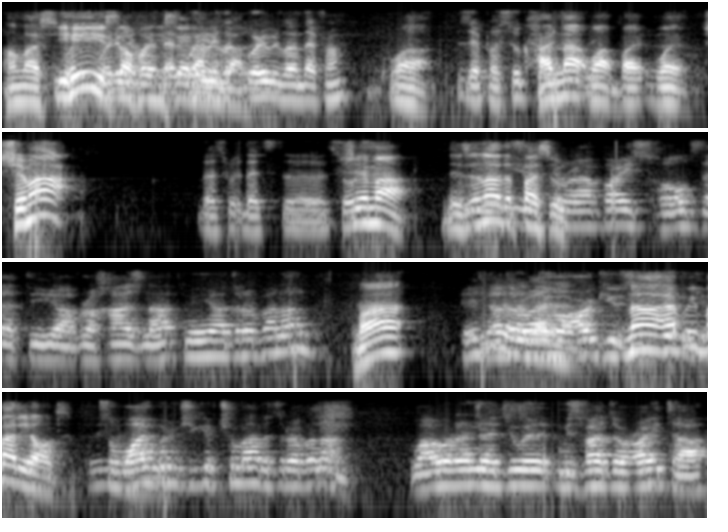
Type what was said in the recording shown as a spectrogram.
Unless you hear yourself when you that- say where do we learn- Amidah. Where do we learn that from? What? Is there pasuk? Hana, what? By, wait. Shema. That's where that's the source. Shema. There's another The Ashken pasuk. rabbi holds that the uh, bracha is not miyad rabbanan. What? The other rabbi who argues. No, everybody give holds. So why wouldn't you give chuma if it's rabbanan? Why wouldn't I do it mitzvah doraita?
